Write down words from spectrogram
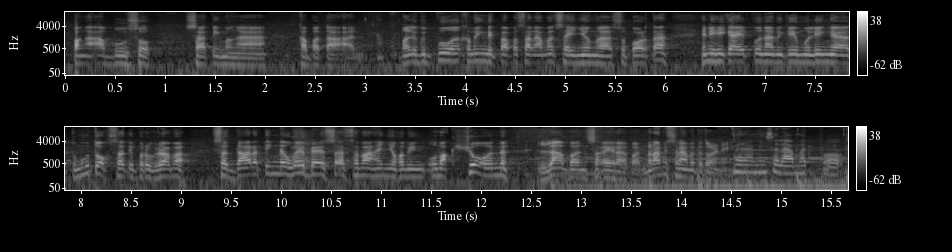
pang-aabuso sa ating mga kabataan. Malugod po kaming nagpapasalamat sa inyong ah, suporta. Hinihikayat po namin kayo muling ah, tumutok sa ating programa sa darating na Webes at samahan nyo kaming umaksyon laban sa kahirapan. Maraming salamat, Attorney. Maraming salamat po.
